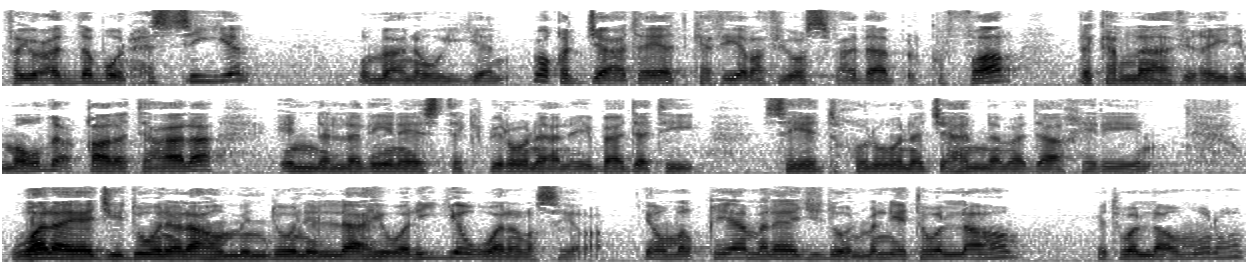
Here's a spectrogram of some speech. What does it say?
فيعذبون حسيا ومعنويا. وقد جاءت آيات كثيرة في وصف عذاب الكفار ذكرناها في غير موضع. قال تعالى إن الذين يستكبرون عن عبادتي سيدخلون جهنم داخرين. ولا يجدون لهم من دون الله وليا ولا نصيرا. يوم القيامة لا يجدون من يتولاهم يتولى أمورهم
